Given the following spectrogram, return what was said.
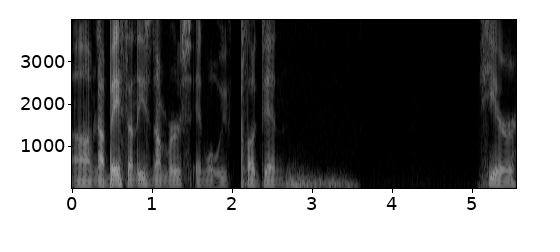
Um, now, based on these numbers and what we've plugged in here,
